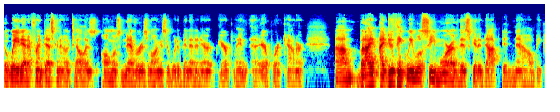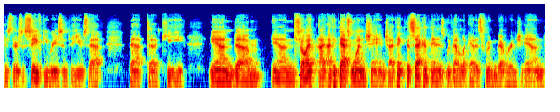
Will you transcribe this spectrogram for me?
the wait at a front desk in a hotel is almost never as long as it would have been at an air, airplane uh, airport counter um, but I, I do think we will see more of this get adopted now because there's a safety reason to use that that uh, key, and um, and so I, I think that's one change. I think the second thing is we've got to look at is food and beverage and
